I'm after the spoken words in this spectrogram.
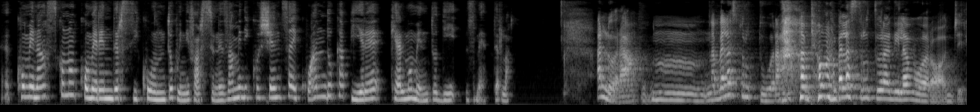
Eh, come nascono, come rendersi conto, quindi farsi un esame di coscienza e quando capire che è il momento di smetterla. Allora, mm, una bella struttura, abbiamo una bella struttura di lavoro oggi.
